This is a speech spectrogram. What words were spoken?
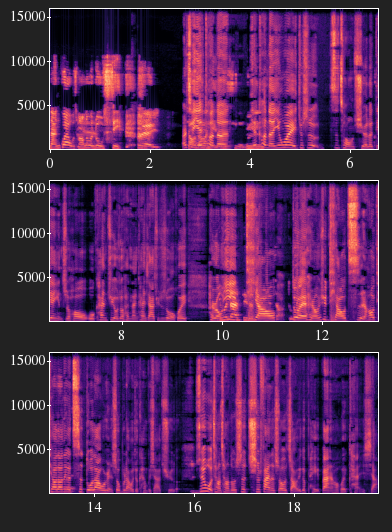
难怪我常常那么入戏。对，而且也可能也可能因为就是自从学了电影之后，我看剧有时候很难看下去，就是我会很容易挑对，很容易去挑刺，然后挑到那个刺多到我忍受不了，我就看不下去了。所以我常常都是吃饭的时候找一个陪伴，然后会看一下。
